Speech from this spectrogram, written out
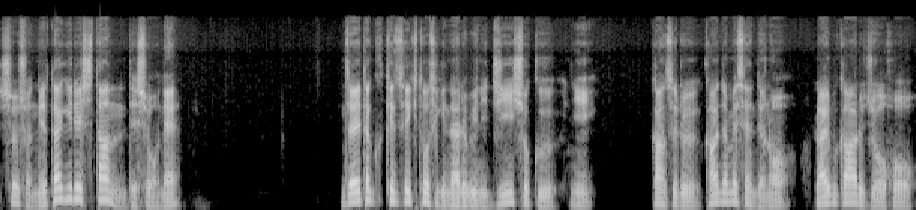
少々ネタ切れしたんでしょうね。在宅血液透析並びに腎移植に関する患者目線でのライブ感ある情報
